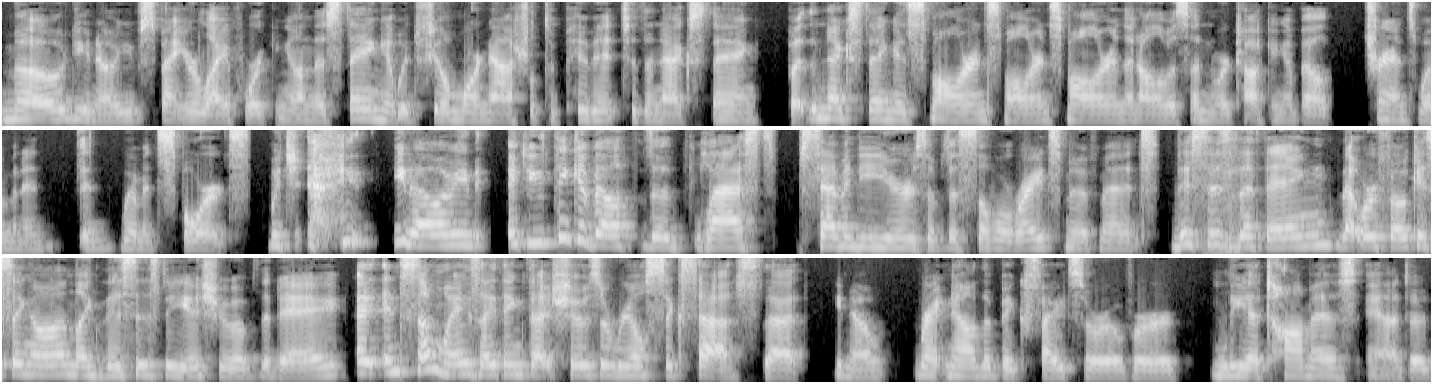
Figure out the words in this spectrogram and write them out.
mode you know you've spent your life working on this thing it would feel more natural to pivot to the next thing but the next thing is smaller and smaller and smaller and then all of a sudden we're talking about trans women in, in women's sports, which, you know, I mean, if you think about the last 70 years of the civil rights movement, this is mm-hmm. the thing that we're focusing on. Like, this is the issue of the day. In some ways, I think that shows a real success that, you know, right now the big fights are over Lia Thomas and a,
